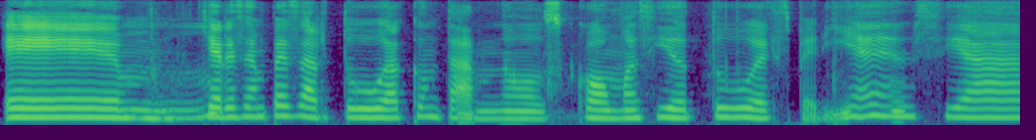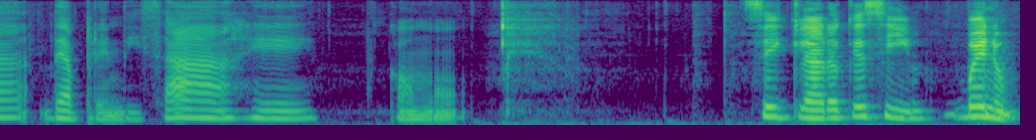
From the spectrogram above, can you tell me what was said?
Em, ¿Quieres empezar tú a contarnos cómo ha sido tu experiencia de aprendizaje? ¿Cómo? Sí, claro que sí. Bueno,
